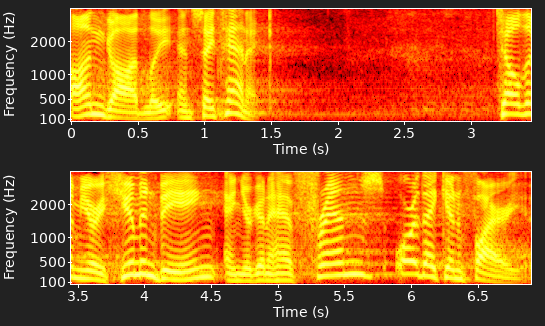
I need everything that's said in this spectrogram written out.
ungodly, and satanic. Tell them you're a human being and you're going to have friends or they can fire you.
